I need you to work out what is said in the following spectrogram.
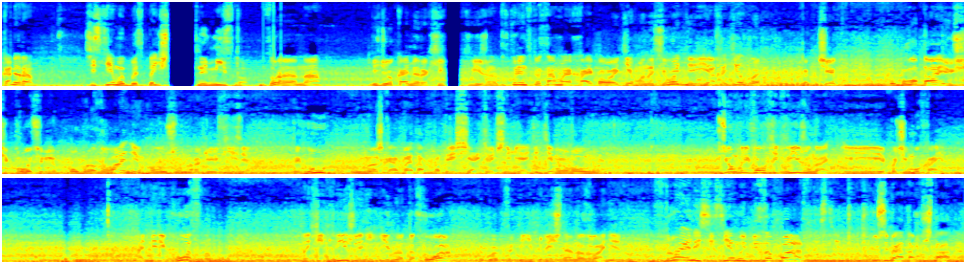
камера системы «Безпечное місто», собрана на видеокамерах Hikvision. Это, в принципе, самая хайповая тема на сегодня. И я хотел бы, как человек, обладающий профильным образованием, полученным на радиофизе ТГУ, немножко об этом потрещать. Очень меня эти темы волнуют. В чем прикол Hikvision и почему хайп? Америкосы на Hikvision и на Dahua, такое, кстати, неприличное название, строили системы безопасности у себя там в Штатах.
